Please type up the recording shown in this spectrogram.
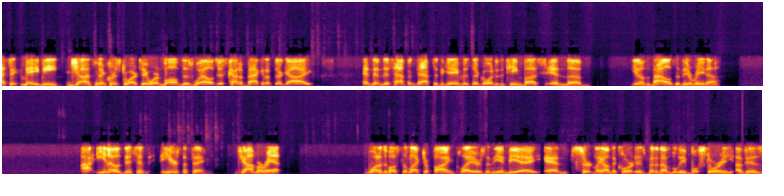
I think maybe Johnson and Chris Duarte were involved as well, just kind of backing up their guy and then this happens after the game as they're going to the team bus in the you know the bowels of the arena. I, you know, this is here's the thing. Ja Morant, one of the most electrifying players in the NBA, and certainly on the court has been an unbelievable story of his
